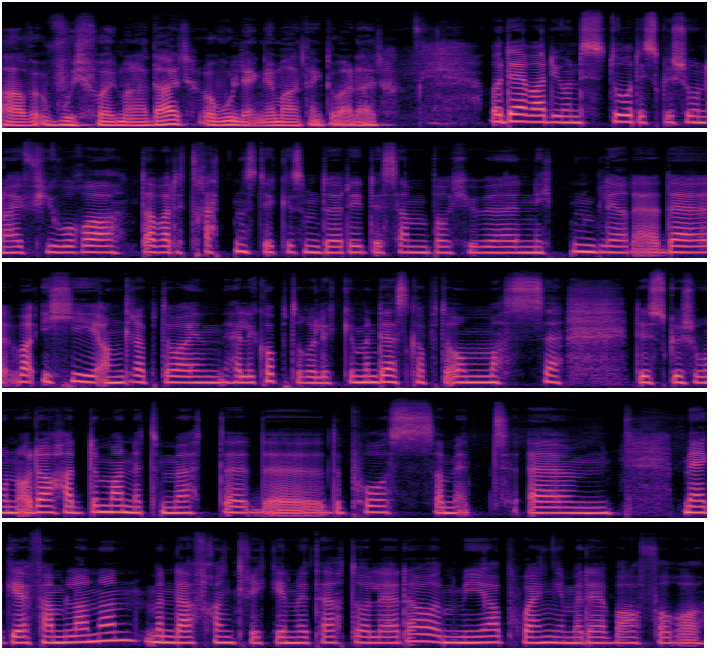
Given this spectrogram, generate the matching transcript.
av hvorfor man er der, og hvor lenge man har tenkt å være der. Og det var det jo en stor diskusjon av i fjor òg. Da var det 13 stykker som døde i desember 2019, blir det. Det var ikke i angrep, det var en helikopterulykke, men det skapte òg masse diskusjon. Og da hadde man et møte, The, the Pause Summit, um, med G5-landene, men der Frankrike inviterte å lede, og mye av poenget med det var for å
